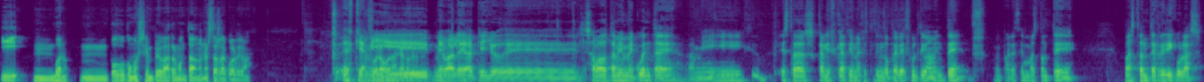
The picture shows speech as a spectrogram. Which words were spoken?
Y mm, bueno, mm, un poco como siempre va remontando. ¿No estás de acuerdo, Iván? Es que a mí me vale aquello de el sábado también me cuenta, ¿eh? A mí estas calificaciones que está haciendo Pérez últimamente me parecen bastante, bastante ridículas.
